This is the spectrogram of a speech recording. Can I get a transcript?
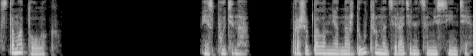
Стоматолог. «Мисс Путина», — прошептала мне однажды утром надзирательница мисс Синтия.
